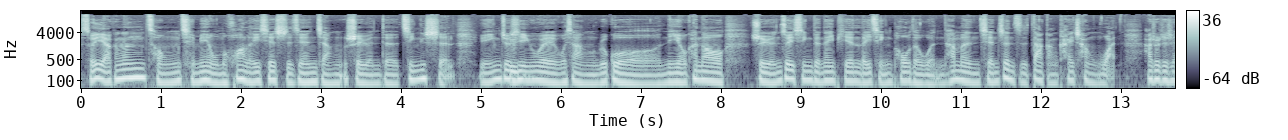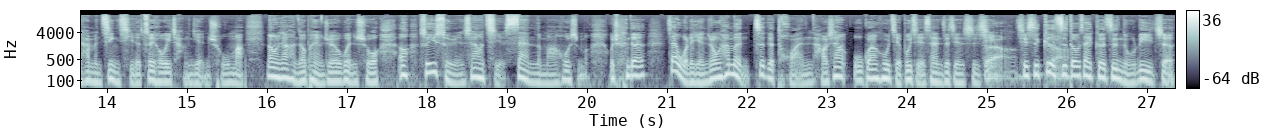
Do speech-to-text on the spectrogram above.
所以啊，刚刚从前面我们花了一些时间讲水源的精神，原因就是因为我想，如果你有看到水源最新的那篇雷霆 PO 的文，他们前阵子大港开唱晚，他说这是他们近期的最后一场演出嘛。那我想很多朋友就会问说，哦，所以水源是要解散了吗？或什么？我觉得在我的眼中，他们这个团好像无关乎解不解散这件事情，其实各自都在各自努力着，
